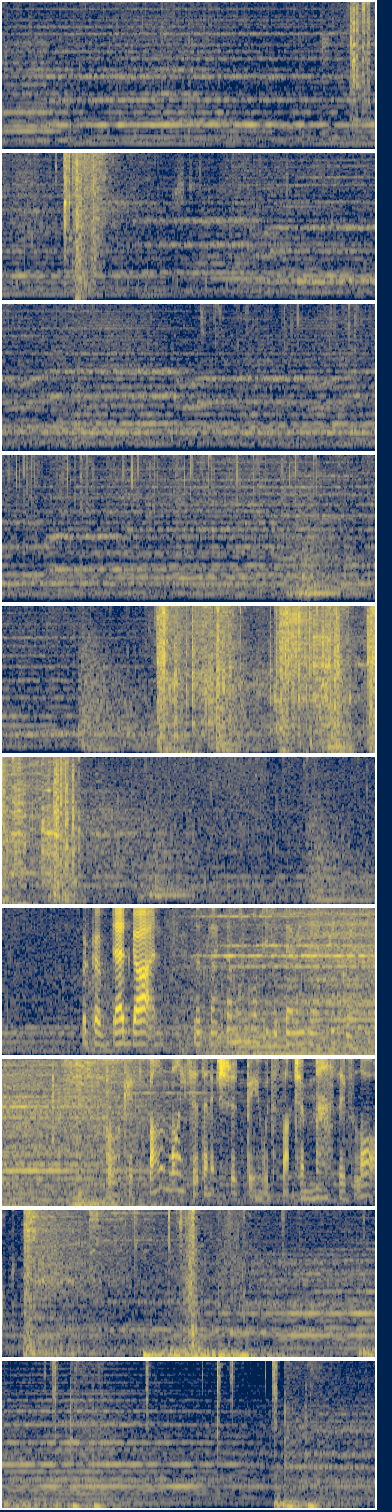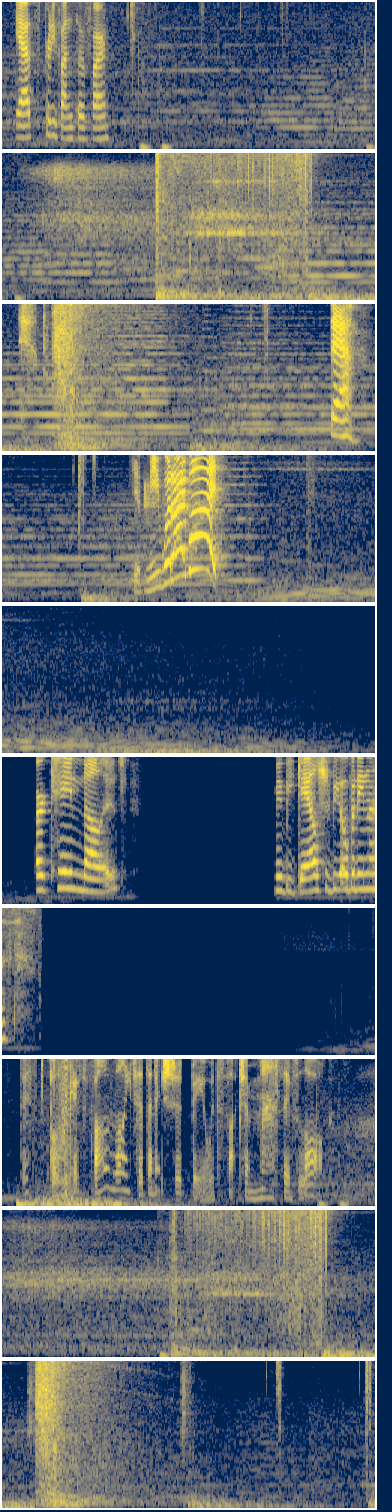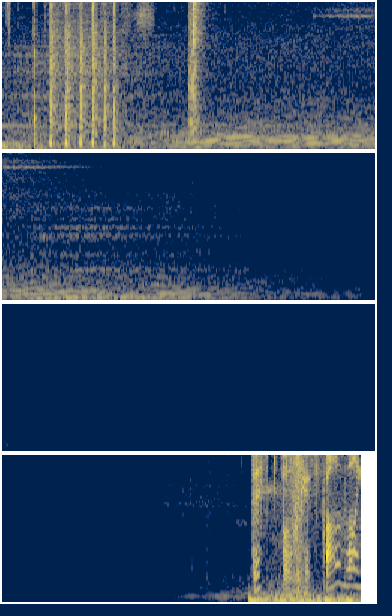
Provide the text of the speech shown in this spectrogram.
Of Dead Gods. Looks like someone wanted to bury their secrets. This book is far lighter than it should be with such a massive log. Yeah, it's pretty fun so far. Give me what I want! Arcane knowledge. Maybe Gale should be opening this. This book is far lighter than it should be with such a massive log.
